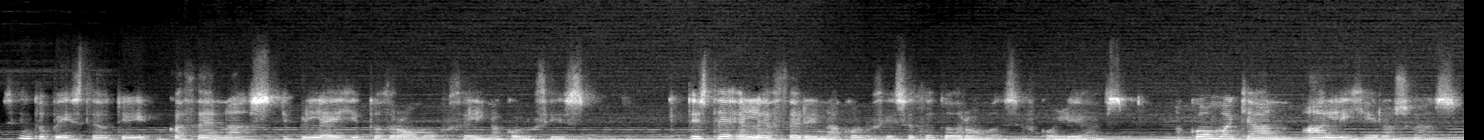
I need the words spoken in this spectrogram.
συνειδητοποιήστε ότι ο καθένας επιλέγει το δρόμο που θέλει να ακολουθήσει και ότι είστε ελεύθεροι να ακολουθήσετε το δρόμο της ευκολίας, ακόμα και αν άλλοι γύρω σας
